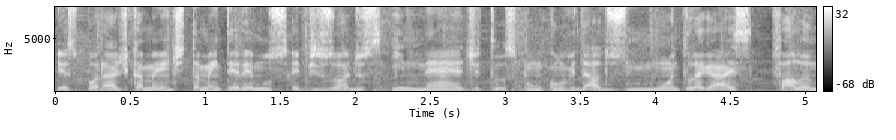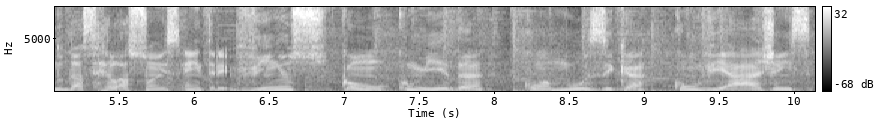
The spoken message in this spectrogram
esporadicamente, também teremos episódios inéditos com convidados muito legais falando das relações entre vinhos, com comida, com a música, com viagens,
